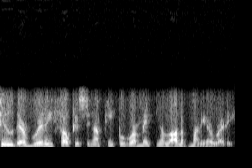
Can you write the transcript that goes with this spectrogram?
two, they're really focusing on people who are making a lot of money already.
